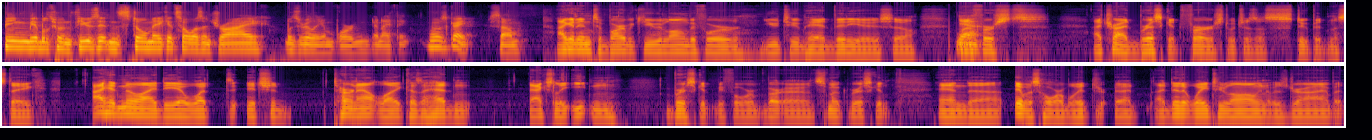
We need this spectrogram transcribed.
being able to infuse it and still make it so it wasn't dry was really important. And I think it was great. So, I got into barbecue long before YouTube had videos. So my first, I tried brisket first, which was a stupid mistake. I had no idea what it should turn out like because I hadn't actually eaten brisket before, bar- uh, smoked brisket, and uh, it was horrible. It, I, I did it way too long and it was dry. But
